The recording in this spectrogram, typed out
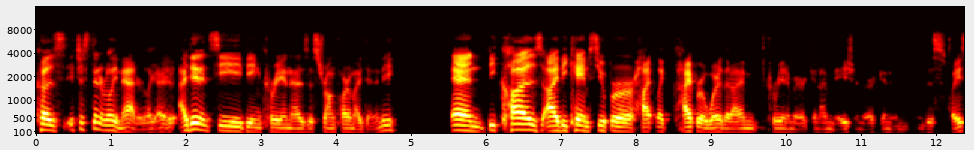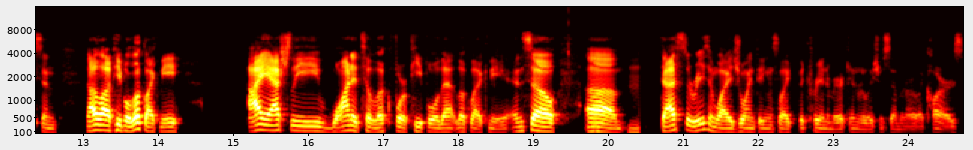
Because it just didn't really matter. Like I, I didn't see being Korean as a strong part of my identity, and because I became super hy- like hyper aware that I'm Korean American, I'm Asian American in, in this place, and not a lot of people look like me. I actually wanted to look for people that look like me, and so um, Mm. That's the reason why I joined things like the Korean American Relations Seminar, like CARS.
